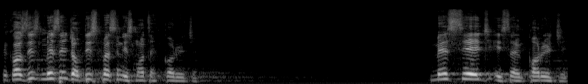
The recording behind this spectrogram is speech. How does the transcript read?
Because this message of this person is not encouraging. Message is encouraging.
